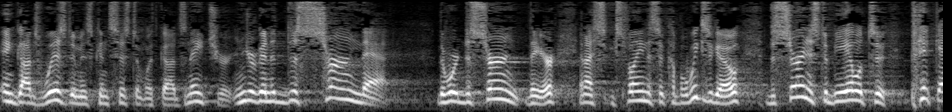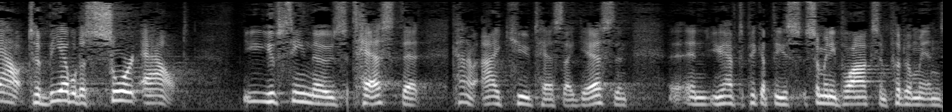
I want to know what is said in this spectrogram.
And God's wisdom is consistent with God's nature. And you're going to discern that. The word discern there, and I explained this a couple of weeks ago, discern is to be able to pick out, to be able to sort out. You've seen those tests that kind of IQ tests, I guess, and, and you have to pick up these so many blocks and put them in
